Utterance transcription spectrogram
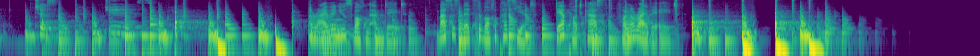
Tschüss. Tschüss. Arrival News Wochenupdate. Was ist letzte Woche passiert? Der Podcast von Arrival Aid.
